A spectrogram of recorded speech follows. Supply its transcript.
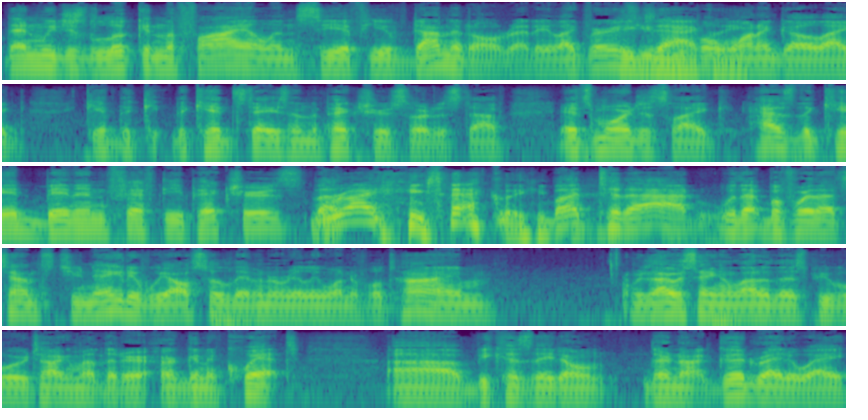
then we just look in the file and see if you've done it already. Like very few Exactly. people want to go like give the the kid stays in the picture sort of stuff. It's more just like has the kid been in 50 pictures? That- right. Exactly. But to that, with that, before that sounds too negative, we also live in a really wonderful time. Whereas I was saying, a lot of those people we were talking about that are, are going to quit uh, because they don't, they're not good right away.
